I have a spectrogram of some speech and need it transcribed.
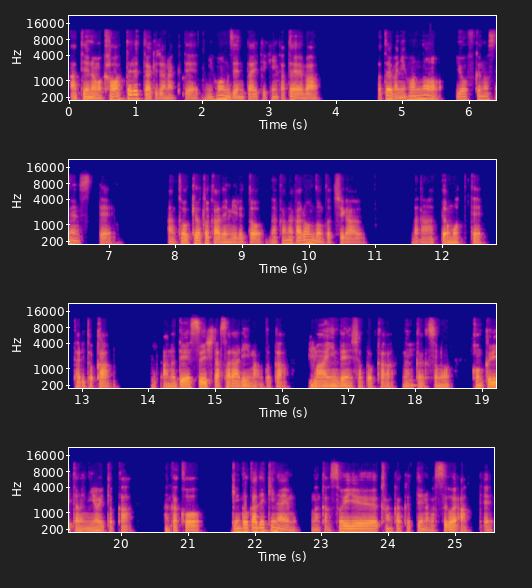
あ、っていうのも変わってるってわけじゃなくて、日本全体的に例えば、例えば日本の洋服のセンスって、あの東京とかで見ると、なかなかロンドンと違うだなって思ってたりとか、あの、泥酔したサラリーマンとか、満員電車とか、なんかその、コンクリートの匂いとか、なんかこう、言語化できない、なんかそういう感覚っていうのがすごいあって、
